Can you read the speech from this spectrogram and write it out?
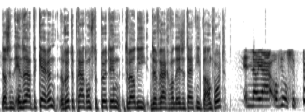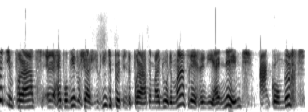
Dat is inderdaad de kern. Rutte praat ons de put in, terwijl hij de vragen van deze tijd niet beantwoordt? Nou ja, of hij ons de put in praat... eh, hij probeert ons juist natuurlijk niet de put in te praten... maar door de maatregelen die hij neemt, aankondigt...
